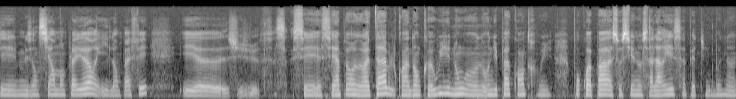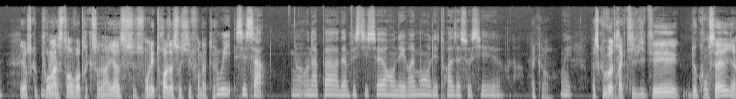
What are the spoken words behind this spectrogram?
mes anciens employeurs, ils l'ont pas fait. Et euh, c'est un peu regrettable. Quoi. Donc, euh, oui, nous, on n'est pas contre. Oui. Pourquoi pas associer nos salariés Ça peut être une bonne. Euh, et parce que pour l'instant, votre actionnariat, ce sont les trois associés fondateurs Oui, c'est ça. On n'a pas d'investisseurs, on est vraiment les trois associés. D'accord. Oui. Parce que votre activité de conseil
